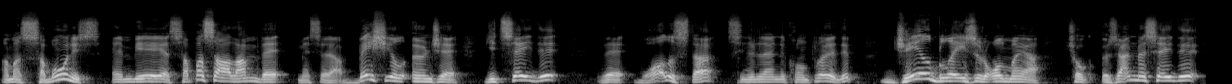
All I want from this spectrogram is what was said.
Ama Sabonis NBA'ye sapasağlam ve mesela 5 yıl önce gitseydi ve Wallace da sinirlerini kontrol edip Jailblazer olmaya çok özenmeseydi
